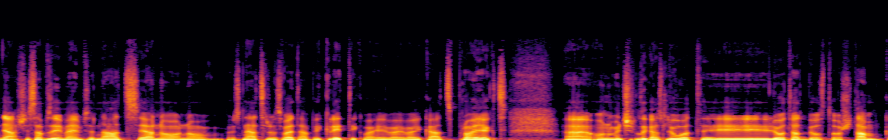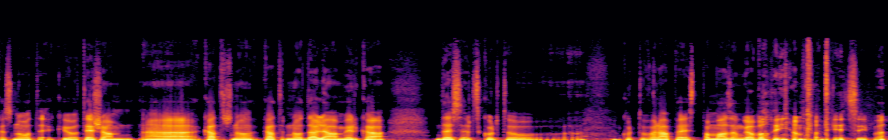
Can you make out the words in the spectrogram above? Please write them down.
Jā, šis apzīmējums ir nācis jā, no, no. Es neatceros, vai tā bija kritika vai, vai, vai kāds projekts. Uh, viņš likās ļoti, ļoti atbilstoši tam, kas notiek. Jo tiešām uh, no, katra no daļām ir kā deserts, kur tu, kur tu vari apēst pa mazam gabaliņam patiesībā.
